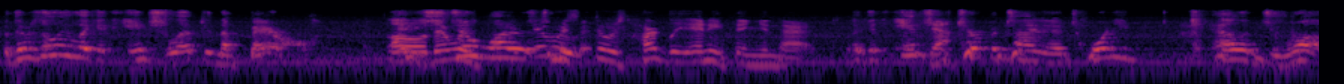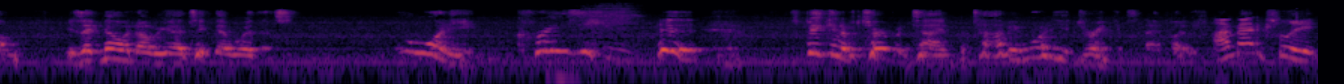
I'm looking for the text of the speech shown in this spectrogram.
but there was only like an inch left in the barrel. Oh, there was there was there was hardly anything in that. Like an inch Yeah. of turpentine in a 20 gallon drum. He's like, no, no, we got to take that with us. What are you, crazy? Speaking of turpentine, Tommy, what are you drinking tonight, buddy? I'm actually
